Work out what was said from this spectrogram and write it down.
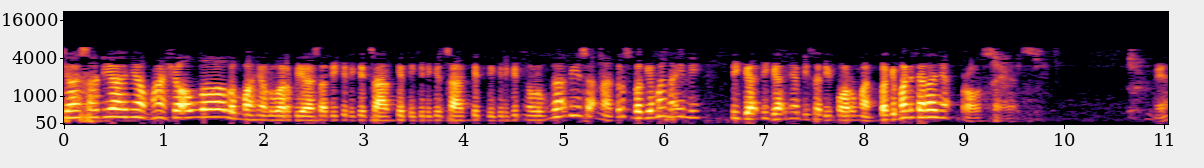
Jasa dianya, Masya Allah, lemahnya luar biasa. Dikit-dikit sakit, dikit-dikit sakit, dikit-dikit ngeluh. Nggak bisa. Nah, terus bagaimana ini? Tiga-tiganya bisa diformat. Bagaimana caranya? Proses. Ya,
